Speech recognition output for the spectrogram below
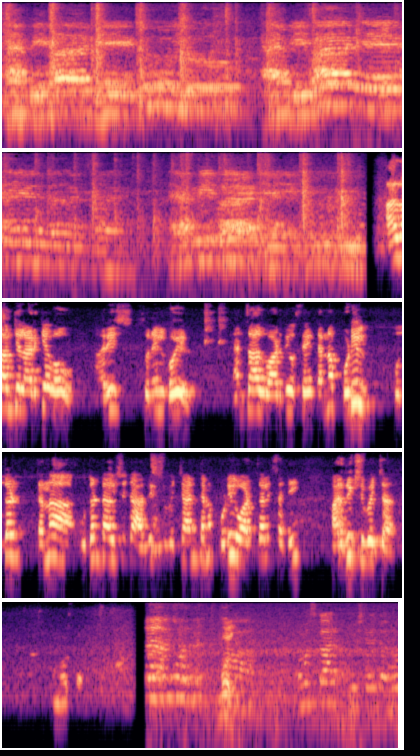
Happy birthday to you. Happy birthday. Happy birthday to you. आज आमचे लाडके भाऊ हरीश सुनील भोईर यांचा आज वाढदिवस आहे त्यांना पुढील उदंड त्यांना उदंड आयुष्याच्या हार्दिक शुभेच्छा आणि त्यांना पुढील वाटचालीसाठी हार्दिक शुभेच्छा. नमस्कार. बोल. नमस्कार श्रेय जाधव.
